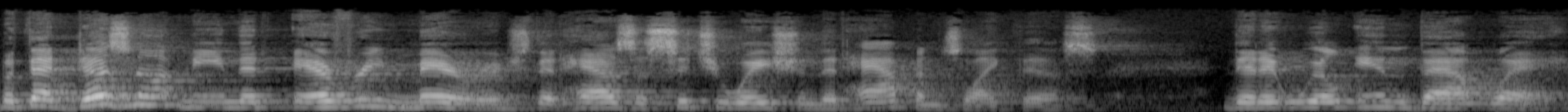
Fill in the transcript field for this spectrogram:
But that does not mean that every marriage that has a situation that happens like this, that it will end that way.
